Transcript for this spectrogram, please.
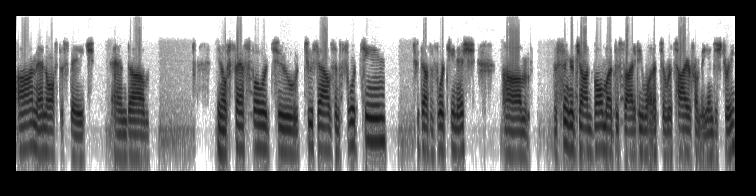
on and off the stage, and um, you know, fast forward to 2014, 2014 ish. Um, the singer John Bomma decided he wanted to retire from the industry,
